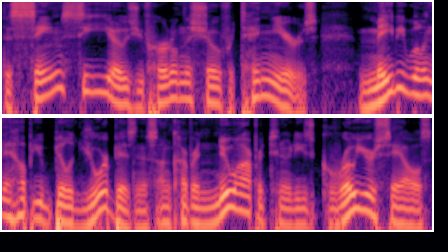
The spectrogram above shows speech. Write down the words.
The same CEOs you've heard on this show for 10 years may be willing to help you build your business, uncover new opportunities, grow your sales,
